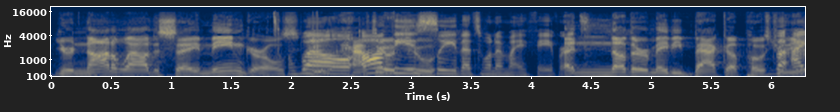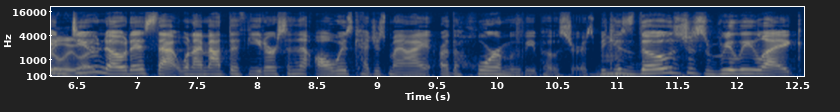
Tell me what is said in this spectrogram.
You're not allowed to say Mean Girls. Well, you have to go obviously, that's one of my favorites. another maybe backup poster But you I really do like. notice that when I'm at the theater, something that always catches my eye are the horror movie posters Mm. because those just really like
